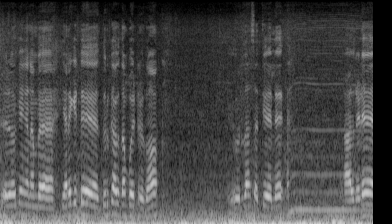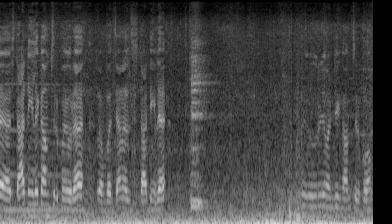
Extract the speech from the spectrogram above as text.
சரி ஓகேங்க நம்ம இறக்கிட்டு துர்காவுக்கு தான் போயிட்டுருக்கோம். இவர் தான் சத்யவேலு. ஆல்ரெடி ஸ்டார்டிங்கில் காமிச்சிருப்போம் இவரை. ரொம்ப சேனல் ஸ்டார்டிங்கில் இவரையும் வண்டியும் காமிச்சிருப்போம்.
